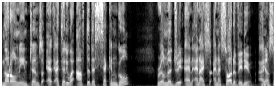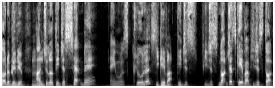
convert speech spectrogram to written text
Not only in terms of, I, I tell you what, after the second goal, Real Madrid, and, and I saw, and I saw the video, and I Mm-hmm. saw the video. Ancelotti just sat there and he was clueless. He gave up. He just, he just not just gave up. He just thought,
